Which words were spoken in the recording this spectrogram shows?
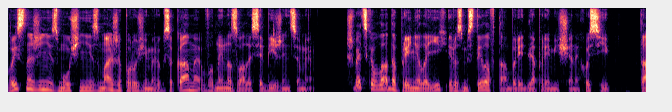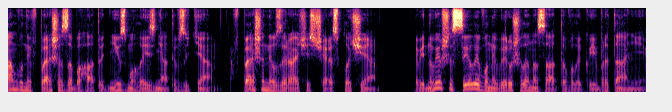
Виснажені, змучені, з майже порожніми рюкзаками, вони назвалися біженцями. Шведська влада прийняла їх і розмістила в таборі для переміщених осіб. Там вони вперше за багато днів змогли зняти взуття, вперше не озираючись через плече. Відновивши сили, вони вирушили назад до Великої Британії.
